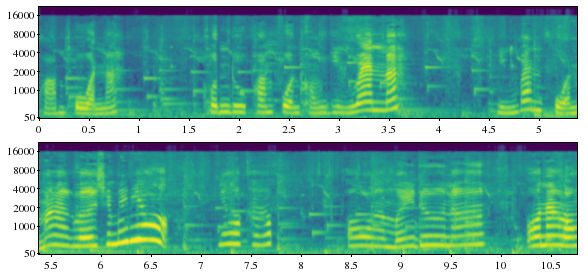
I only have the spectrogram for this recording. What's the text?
ความป่วนนะ คนดูความป่วนของหญิงแว่นนะ หญิงแว่นป่วนมากเลยใช่ไหมพี่โอพี่โอครับโอ้ไม่ดื้อนะ โอ้นั่งลง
